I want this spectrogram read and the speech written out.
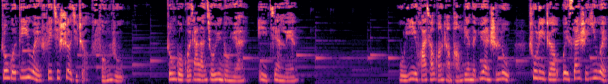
中国第一位飞机设计者冯如，中国国家篮球运动员易建联。武义华侨广场旁边的院士路矗立着为三十一位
